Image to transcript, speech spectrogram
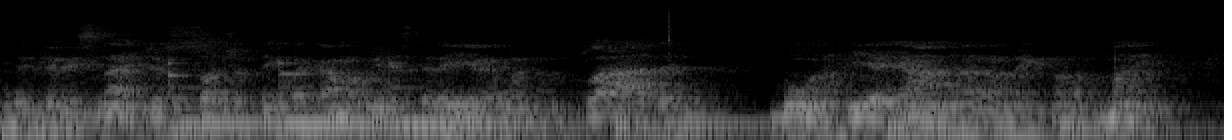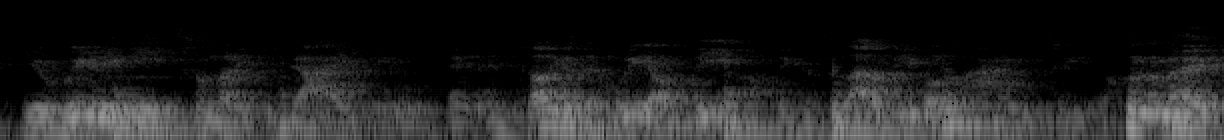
There, there is not just such a thing like I'm a real estate agent. I went to class and boom, here I am, and I don't make a ton of money. You really need somebody to guide you and, and tell you the real deal because a lot of people lying to you. like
